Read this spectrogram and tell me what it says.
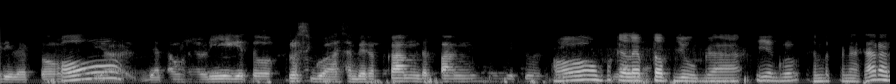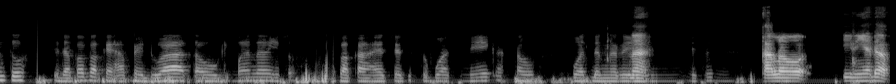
di laptop Oh. ya lihat Aureli gitu terus gua sambil rekam depan gitu Oh pakai Ya. laptop juga. Iya gue sempet penasaran tuh si Dapa pakai HP 2 atau gimana gitu. Apakah headset itu buat mic atau buat dengerin Nah. itunya? kalau ininya dap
